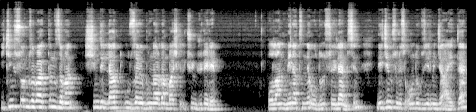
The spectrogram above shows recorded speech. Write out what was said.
İkinci sorumuza baktığımız zaman şimdi Lat, Uzza ve bunlardan başka üçüncüleri olan menatın ne olduğunu söyler misin? Necim suresi 19-20. ayetler.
